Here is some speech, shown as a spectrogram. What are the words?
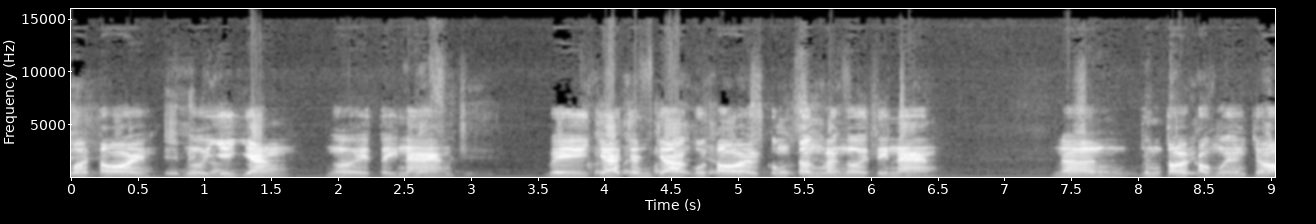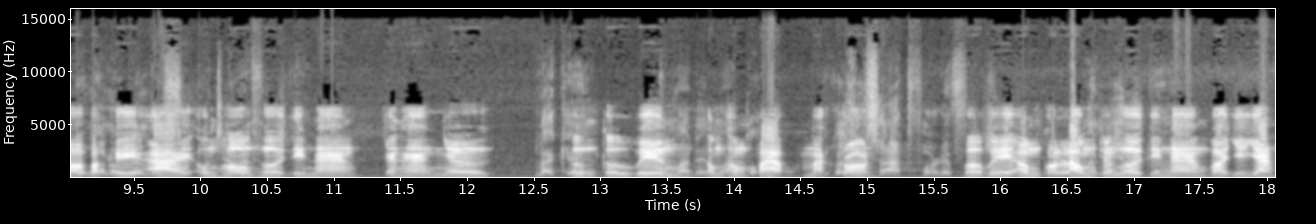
Đối với tôi, người di dân, người tị nạn, vì cha trên trời của tôi cũng từng là người tị nạn, nên chúng tôi cầu nguyện cho bất kỳ ai ủng hộ người tị nạn, chẳng hạn như ứng cử viên Tổng thống Pháp Macron, bởi vì ông có lòng cho người tị nạn và di dân.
